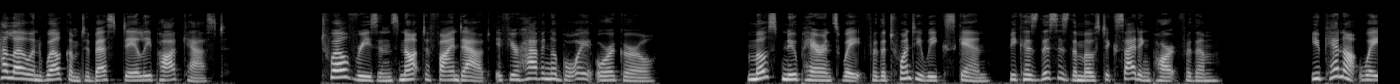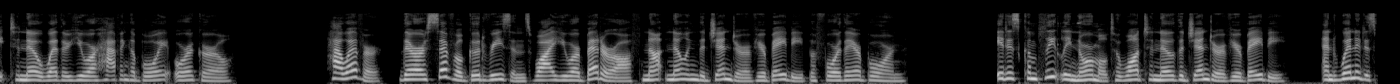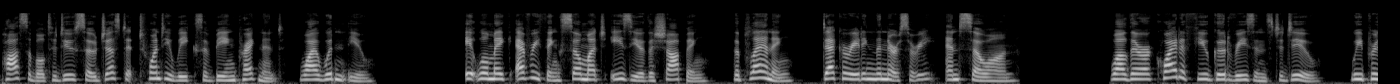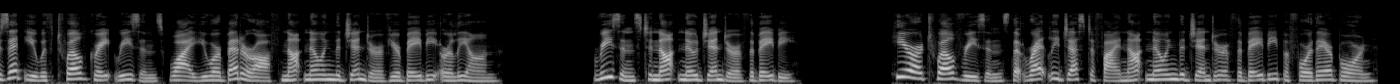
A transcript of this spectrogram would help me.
Hello and welcome to Best Daily Podcast. 12 Reasons Not to Find Out If You're Having a Boy or a Girl. Most new parents wait for the 20 week scan because this is the most exciting part for them. You cannot wait to know whether you are having a boy or a girl. However, there are several good reasons why you are better off not knowing the gender of your baby before they are born. It is completely normal to want to know the gender of your baby, and when it is possible to do so just at 20 weeks of being pregnant, why wouldn't you? It will make everything so much easier the shopping, the planning, decorating the nursery, and so on. While there are quite a few good reasons to do, we present you with 12 great reasons why you are better off not knowing the gender of your baby early on. Reasons to not know gender of the baby. Here are 12 reasons that rightly justify not knowing the gender of the baby before they are born.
